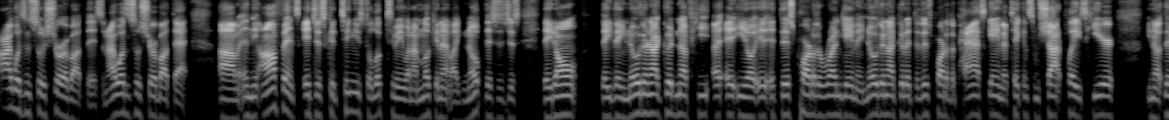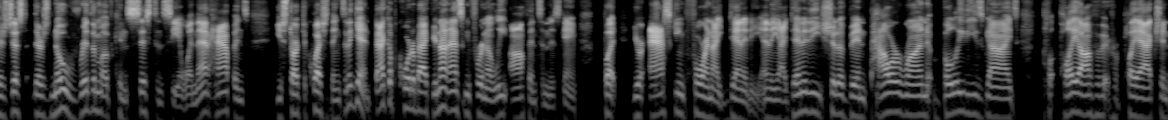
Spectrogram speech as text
I wasn't so sure about this and I wasn't so sure about that. Um, and the offense, it just continues to look to me when I'm looking at like, nope, this is just they don't they they know they're not good enough. He uh, you know at, at, this part of the run game, they know they're not good at the, this part of the pass game. They're taking some shot plays here. You know, there's just there's no rhythm of consistency, and when that happens, you start to question things. And again, backup quarterback, you're not asking for an elite offense in this game, but you're asking for an identity, and the identity should have been power run, bully these guys, pl- play off of it for play action,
